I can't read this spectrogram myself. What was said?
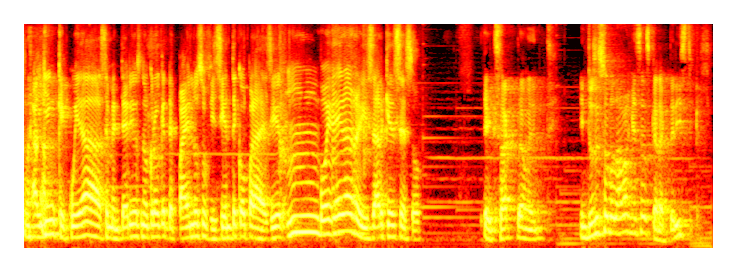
alguien que cuida cementerios, no creo que te paguen lo suficiente como para decir, mm, voy a ir a revisar qué es eso. Exactamente. Entonces solo daban esas características.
